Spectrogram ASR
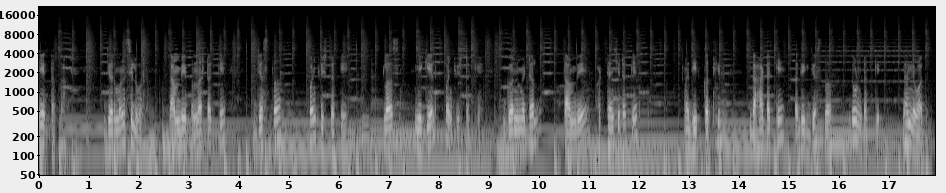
एक टक्का. जर्मन सिल्वर, तांबे पन्नास टक्के, जस्त पंचवीस टक्के, प्लस निकेल पंचवीस टक्के, गन मेटल, तांबे अठ्ठ्याऐंशी टक्के, अधिक कथित दहा टक्के, अधिक जस्त दोन टक्के. धन्यवाद.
